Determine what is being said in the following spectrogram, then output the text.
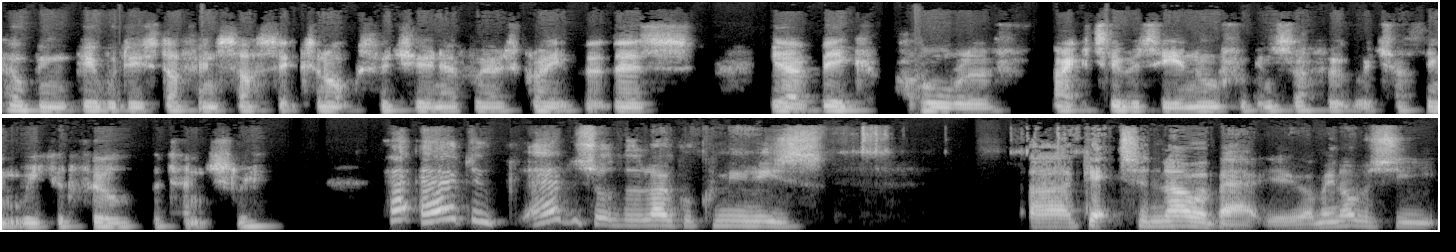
helping people do stuff in Sussex and Oxfordshire and everywhere is great, but there's yeah a big hole of activity in Norfolk and Suffolk which I think we could fill potentially. How, how do how do sort of the local communities uh, get to know about you? I mean, obviously,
